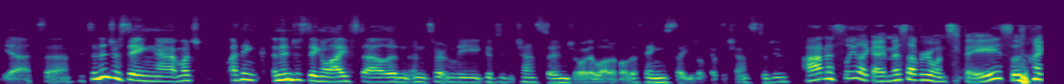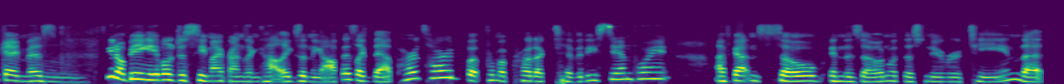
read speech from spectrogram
yeah, it's a uh, it's an interesting, uh, much I think an interesting lifestyle and, and certainly gives you the chance to enjoy a lot of other things that you don't get the chance to do. Honestly, like I miss everyone's face. like I miss, mm. you know, being able to just see my friends and colleagues in the office. Like that part's hard, but from a productivity standpoint, I've gotten so in the zone with this new routine that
